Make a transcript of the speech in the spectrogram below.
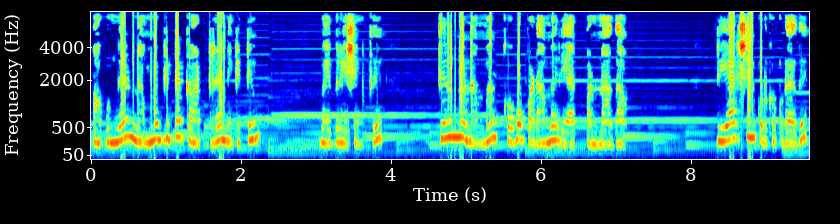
அவங்க நம்ம கிட்ட காட்டுற நெகட்டிவ் வைப்ரேஷனுக்கு திரும்ப நம்ம கோபப்படாம ரியாக்ட் பண்ணாதான் ரியாக்ஷன் கொடுக்கக்கூடாது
